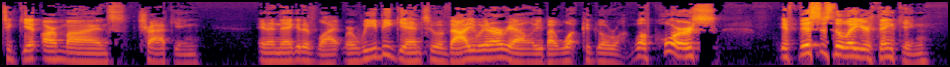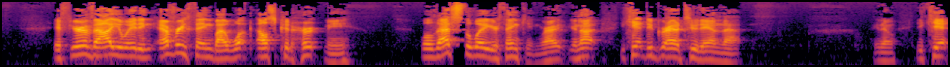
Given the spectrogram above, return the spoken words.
to get our minds tracking in a negative light where we begin to evaluate our reality by what could go wrong. Well, of course, if this is the way you're thinking, if you're evaluating everything by what else could hurt me, well, that's the way you're thinking, right? You're not you can't do gratitude and that. You know, you can't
